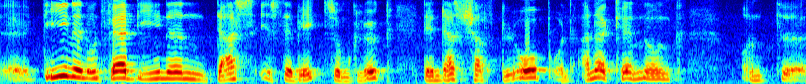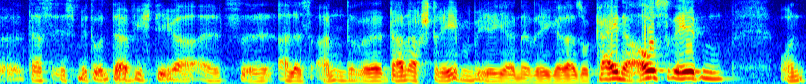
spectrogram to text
äh, dienen und verdienen, das ist der Weg zum Glück, denn das schafft Lob und Anerkennung und äh, das ist mitunter wichtiger als äh, alles andere. Danach streben wir ja in der Regel. Also keine Ausreden und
